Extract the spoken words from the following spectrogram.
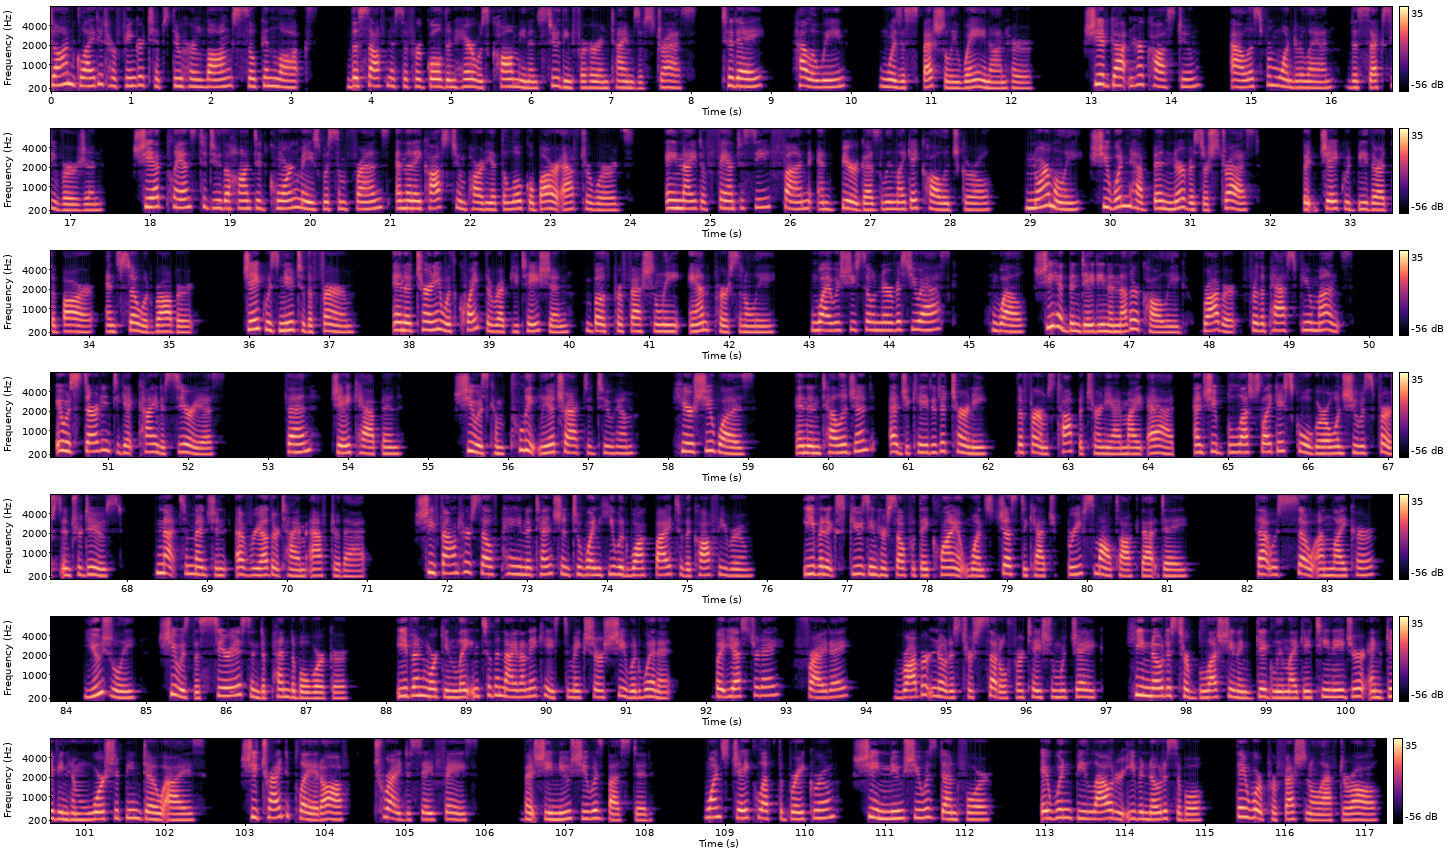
Dawn glided her fingertips through her long, silken locks. The softness of her golden hair was calming and soothing for her in times of stress. Today, Halloween, was especially weighing on her. She had gotten her costume, Alice from Wonderland, the sexy version. She had plans to do the haunted corn maze with some friends and then a costume party at the local bar afterwards. A night of fantasy, fun, and beer guzzling like a college girl. Normally, she wouldn't have been nervous or stressed, but Jake would be there at the bar, and so would Robert. Jake was new to the firm, an attorney with quite the reputation, both professionally and personally. Why was she so nervous, you ask? Well, she had been dating another colleague, Robert, for the past few months. It was starting to get kind of serious. Then Jake happened. She was completely attracted to him. Here she was, an intelligent, educated attorney, the firm's top attorney, I might add, and she blushed like a schoolgirl when she was first introduced, not to mention every other time after that. She found herself paying attention to when he would walk by to the coffee room, even excusing herself with a client once just to catch brief small talk that day. That was so unlike her. Usually, she was the serious and dependable worker, even working late into the night on a case to make sure she would win it. But yesterday, Friday, Robert noticed her subtle flirtation with Jake. He noticed her blushing and giggling like a teenager and giving him worshipping doe eyes. She tried to play it off, tried to save face, but she knew she was busted. Once Jake left the break room, she knew she was done for. It wouldn't be loud or even noticeable. They were professional after all.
